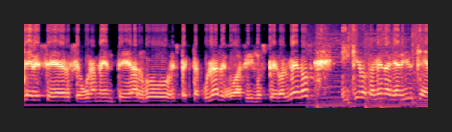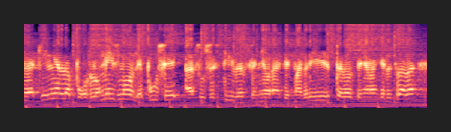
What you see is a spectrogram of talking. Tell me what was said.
debe ser seguramente algo espectacular, o así lo espero al menos. Y quiero también añadir que en la quiniela por lo mismo le puse a sus estilos, señor Ángel Madrid, pero señor Ángel Estrada,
